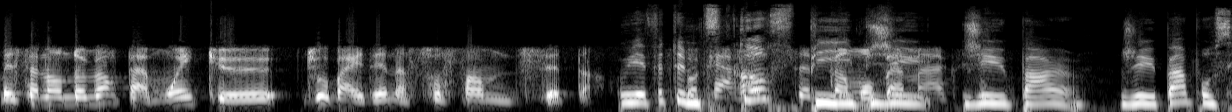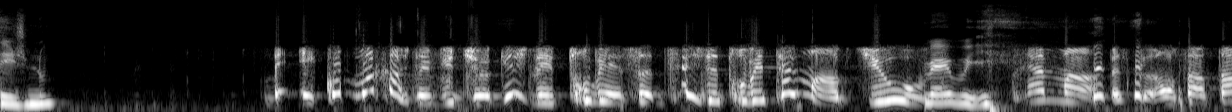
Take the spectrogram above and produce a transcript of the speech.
Mais ça n'en demeure pas moins que Joe Biden a 77 ans. Oui, il a fait une petite course, puis j'ai eu peur. J'ai eu peur pour ses genoux. Ben, écoute, moi, quand je l'ai vu jogger, je l'ai trouvé ça, tu sais, je l'ai trouvé tellement cute. Ben oui. Vraiment. Parce qu'on s'entend,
